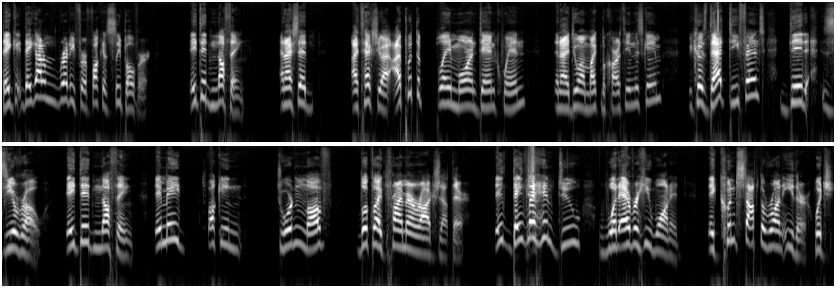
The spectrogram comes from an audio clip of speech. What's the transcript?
They they got them ready for a fucking sleepover. They did nothing. And I said, I text you, I, I put the blame more on Dan Quinn than I do on Mike McCarthy in this game because that defense did zero. They did nothing. They made fucking Jordan Love look like prime Aaron Rodgers out there. They they let him do whatever he wanted. They couldn't stop the run either, which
